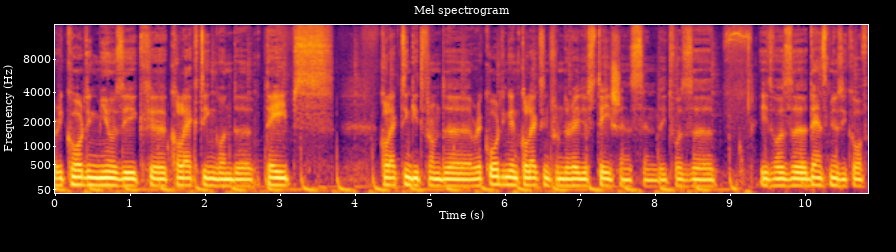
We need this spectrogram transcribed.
recording music, uh, collecting on the tapes, collecting it from the recording and collecting from the radio stations, and it was it was dance music of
